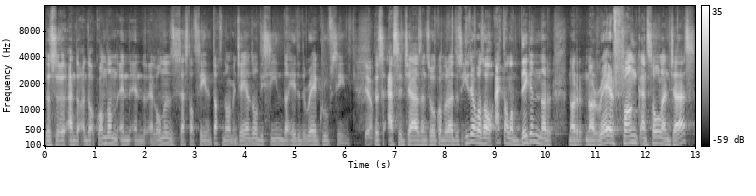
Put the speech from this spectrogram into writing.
Dus, eh, en, dat- en dat kwam dan in, in, in Londen, 6 tot 87, Norman J. en zo, die scene, dat heette de Rare Groove Scene. Ja. Dus acid jazz en zo kwam eruit. Dus iedereen was al echt al aan het diggen naar, naar, naar rare funk en soul en jazz.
